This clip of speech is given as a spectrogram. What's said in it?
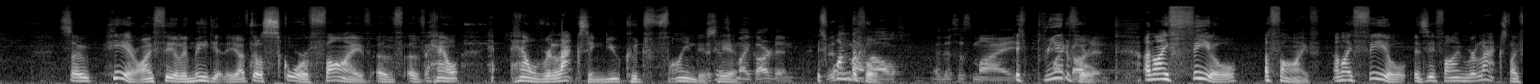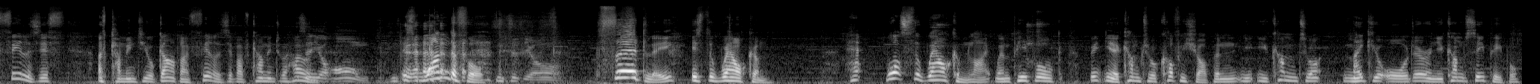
So here I feel immediately I've got a score of five of, of how h- how relaxing you could find this, This here. is my garden. It's this wonderful. Is my house. This is my. it's my beautiful. garden. And I feel a five. And I feel as if I'm relaxed. I feel as if I've come into your garden. I feel as if I've come into a home. This is your home. It's wonderful. this is your home. Thirdly, is the welcome. What's the welcome like when people, you know, come to a coffee shop and you, you come to make your order and you come to see people?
